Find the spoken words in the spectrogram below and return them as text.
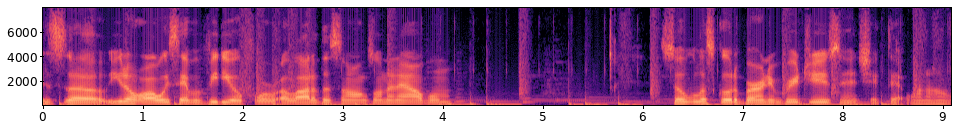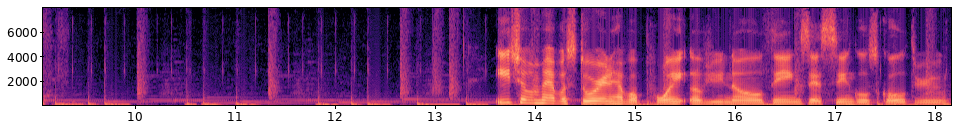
Is uh you don't always have a video for a lot of the songs on an album. So let's go to Burning Bridges and check that one out. Each of them have a story and have a point of you know things that singles go through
